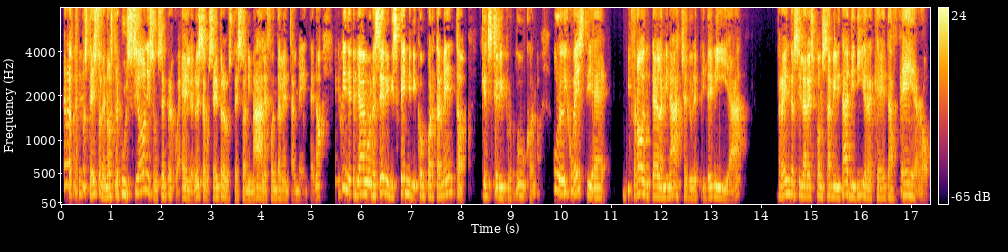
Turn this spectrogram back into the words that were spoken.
Però al tempo stesso le nostre pulsioni sono sempre quelle, noi siamo sempre lo stesso animale fondamentalmente, no? E quindi abbiamo una serie di schemi di comportamento che si riproducono. Uno di questi è di fronte alla minaccia di un'epidemia, prendersi la responsabilità di dire che è davvero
